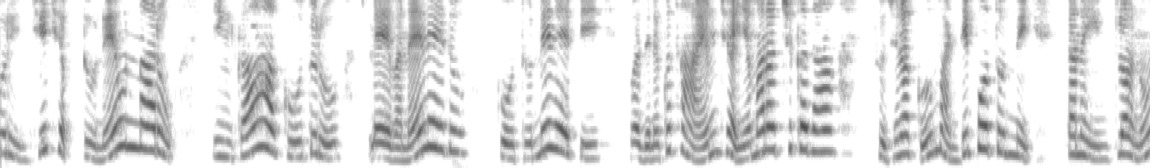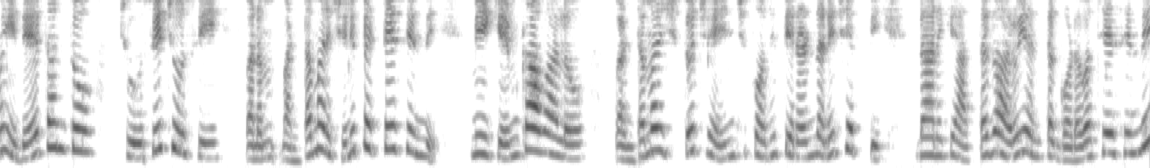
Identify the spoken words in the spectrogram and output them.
గురించి చెప్తూనే ఉన్నారు. ఇంకా ఆ కూతురు లేవనే లేదు. కూతుర్ని లేపి వదినకు సాయం చెయ్యమనొచ్చు కదా? సుజనకు మండిపోతుంది. తన ఇంట్లోనూ ఇదే తంతు. చూసి చూసి మనం వంట మనిషిని పెట్టేసింది. మీకేం కావాలో వంట మనిషితో చేయించుకొని తినండని చెప్పి. దానికి అత్తగారు ఎంత గొడవ చేసింది?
